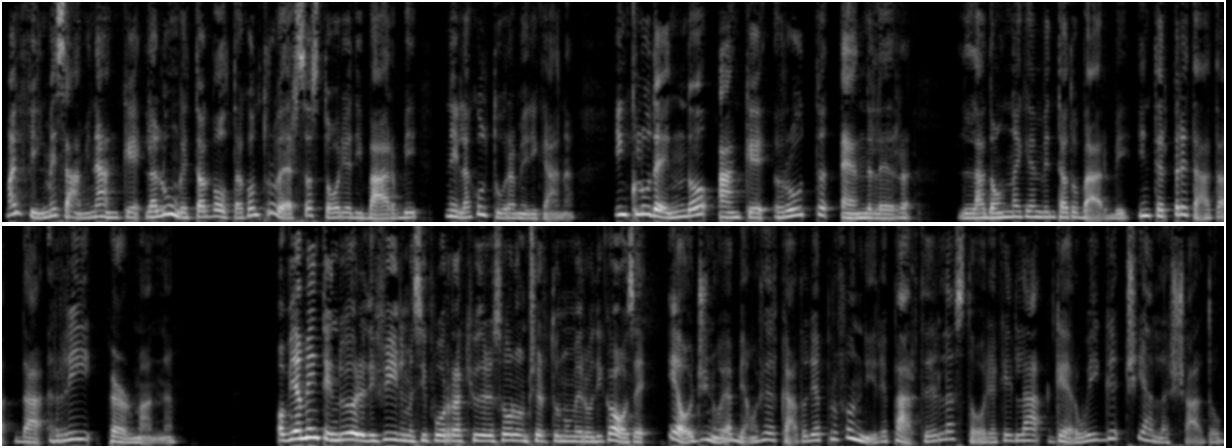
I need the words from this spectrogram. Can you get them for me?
ma il film esamina anche la lunga e talvolta controversa storia di Barbie nella cultura americana, includendo anche Ruth Handler, la donna che ha inventato Barbie, interpretata da Ree Perlman. Ovviamente in due ore di film si può racchiudere solo un certo numero di cose e oggi noi abbiamo cercato di approfondire parte della storia che la Gerwig ci ha lasciato.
